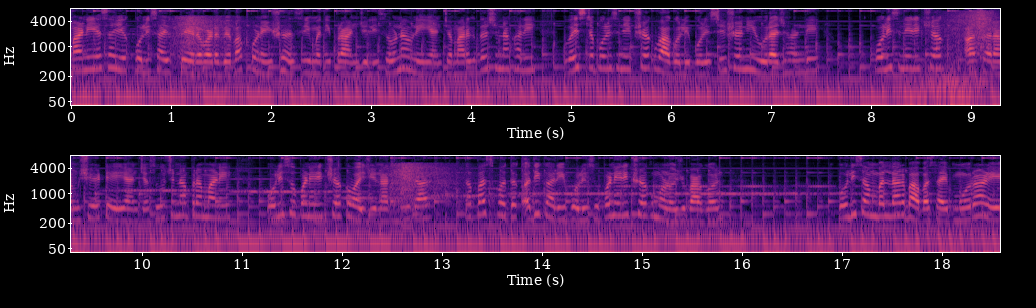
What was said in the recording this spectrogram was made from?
माननीय सहाय्यक पोलीस आयुक्त येरवाडा विभाग पुणे शहर श्रीमती प्रांजली सोनवणे यांच्या मार्गदर्शनाखाली वरिष्ठ पोलीस निरीक्षक Wagholi police station Yuvraj Hande police निरीक्षक आसाराम शेटे यांच्या सूचनाप्रमाणे पोलीस उपनिरीक्षक वैजनाथ केदार तपास पथक अधिकारी पोलीस उपनिरीक्षक मनोज बागल पोलीस अंमलदार बाबासाहेब मोराळे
